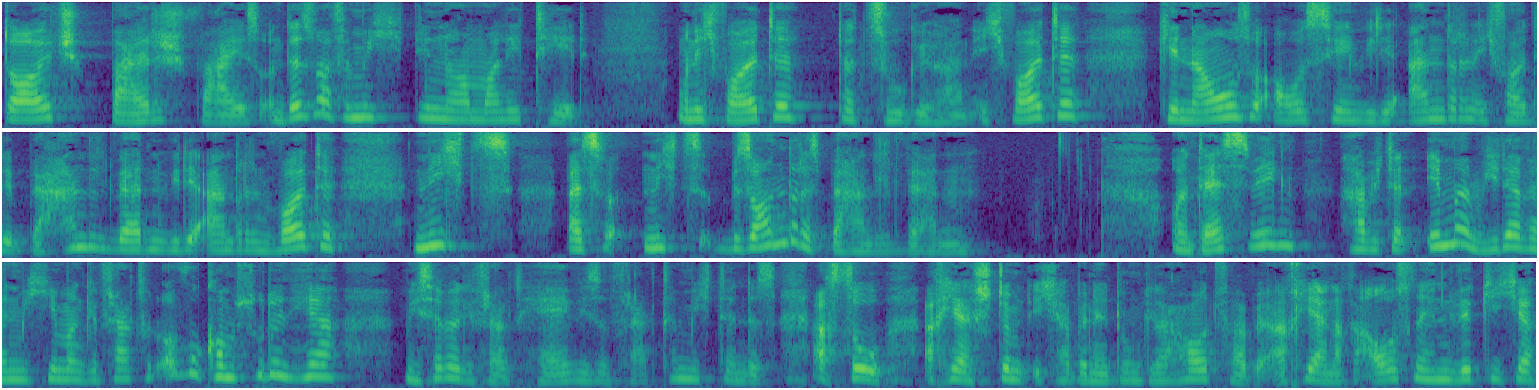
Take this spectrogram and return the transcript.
Deutsch, Bayerisch, Weiß. Und das war für mich die Normalität. Und ich wollte dazugehören. Ich wollte genauso aussehen wie die anderen. Ich wollte behandelt werden wie die anderen. Wollte nichts als nichts Besonderes behandelt werden. Und deswegen habe ich dann immer wieder, wenn mich jemand gefragt hat, oh, wo kommst du denn her? Mich selber gefragt, hä, wieso fragt er mich denn das? Ach so, ach ja, stimmt, ich habe eine dunkle Hautfarbe. Ach ja, nach außen hin wirke ich ja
